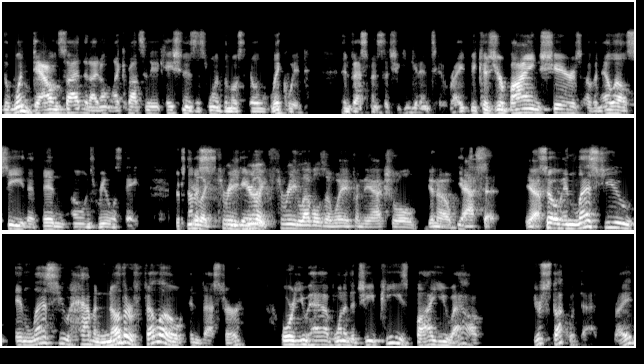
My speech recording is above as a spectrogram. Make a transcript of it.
the one downside that I don't like about syndication is it's one of the most illiquid investments that you can get into, right? Because you're buying shares of an LLC that then owns real estate. There's not you're like three. You're like three levels away from the actual, you know, yes. asset. Yeah. So unless you unless you have another fellow investor or you have one of the GPs buy you out, you're stuck with that, right?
